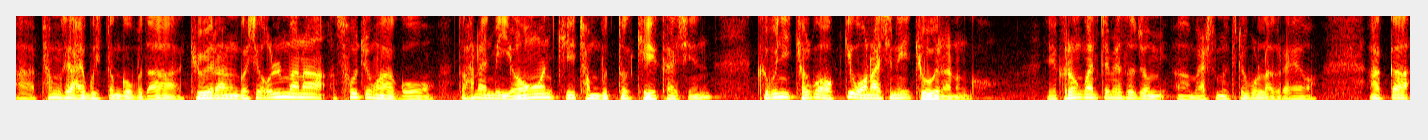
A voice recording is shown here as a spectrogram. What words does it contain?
아, 평소에 알고 있던 것보다 교회라는 것이 얼마나 소중하고 또 하나님의 영원 기 전부터 계획하신 그분이 결국 얻기 원하시는 게 교회라는 거. 예, 그런 관점에서 좀 어, 말씀을 드려보려 그래요. 아까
